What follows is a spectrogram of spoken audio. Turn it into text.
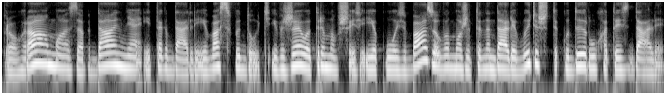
програма, завдання і так далі. І вас ведуть. І вже отримавши якусь базу, ви можете надалі вирішити, куди рухатись далі.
